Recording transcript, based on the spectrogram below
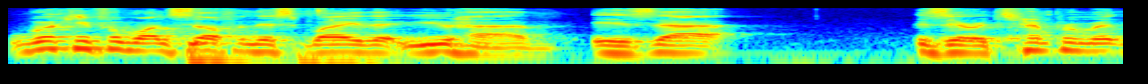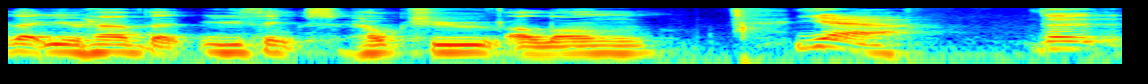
working for oneself in this way that you have? Is that is there a temperament that you have that you think's helped you along? Yeah, the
